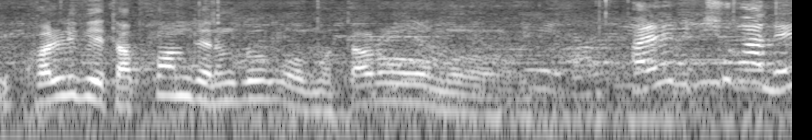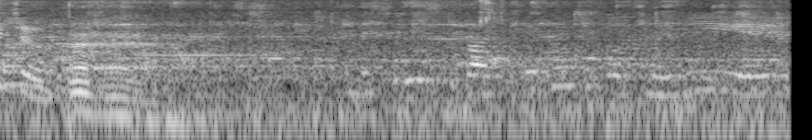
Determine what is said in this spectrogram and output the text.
이 관리비에 다 포함되는 거고 뭐 따로 뭐 네, 관리비 추가 내죠. 근데 스미스가 대부분 전리에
